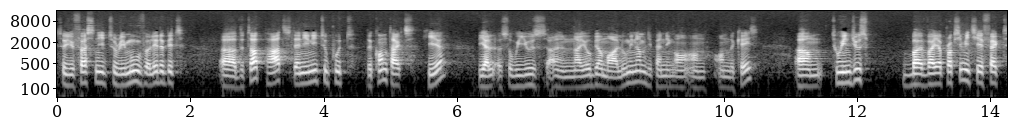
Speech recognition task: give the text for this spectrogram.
So you first need to remove a little bit uh, the top part, then you need to put the contacts here, the, so we use niobium or aluminum, depending on, on, on the case, um, to induce by, via proximity effect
